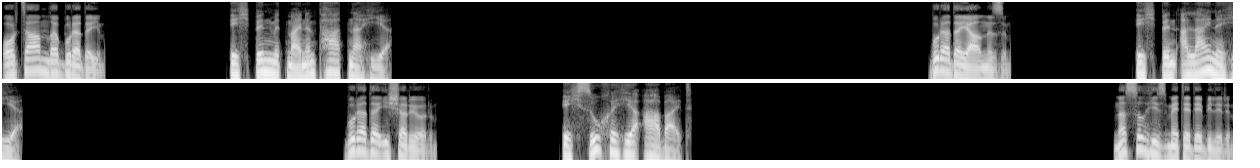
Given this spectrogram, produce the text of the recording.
Ortağımla buradayım. Ich bin mit meinem Partner hier. Burada yalnızım. Ich bin alleine hier. Burada iş arıyorum. Ich suche hier Arbeit. Nasıl hizmet edebilirim?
